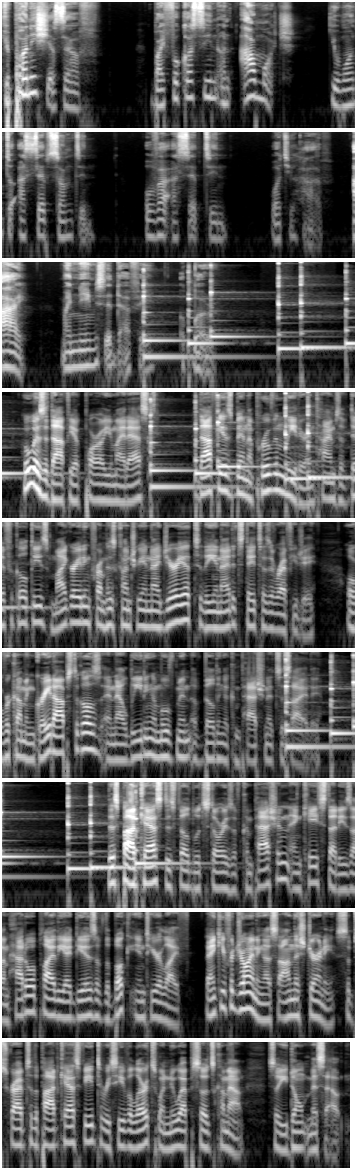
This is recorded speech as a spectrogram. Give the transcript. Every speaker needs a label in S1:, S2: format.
S1: You punish yourself by focusing on how much you want to accept something over accepting what you have. I, my name is Edafe Okporo.
S2: Who is Edafe Okporo, you might ask? Edafe has been a proven leader in times of difficulties, migrating from his country in Nigeria to the United States as a refugee, overcoming great obstacles, and now leading a movement of building a compassionate society. This podcast is filled with stories of compassion and case studies on how to apply the ideas of the book into your life. Thank you for joining us on this journey. Subscribe to the podcast feed to receive alerts when new episodes come out so you don't miss out.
